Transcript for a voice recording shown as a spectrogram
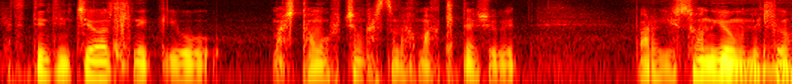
хятадын тэнцээ бол нэг юу маш том өвчин гарсан байх магадaltaй шүү гэд бараг 9 хоногийн өмнө лөө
